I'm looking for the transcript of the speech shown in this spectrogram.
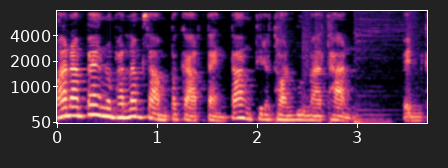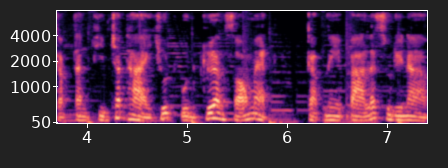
มาดามแป้งนวลพันธ์ล่ำซำประกาศแต่งตั้งธีรทรบุญมาทัน เป็นกัปตันทีมชาติไทยชุดอุ่นเครื่อง 2 แมตช์ กับเนปาลและสุรินาม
